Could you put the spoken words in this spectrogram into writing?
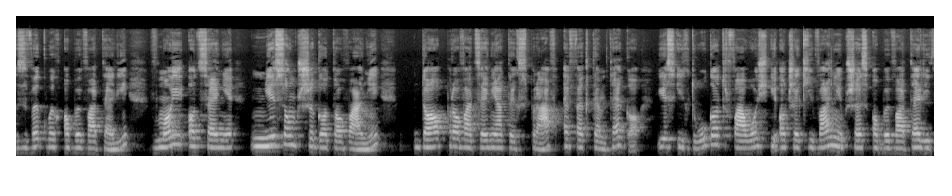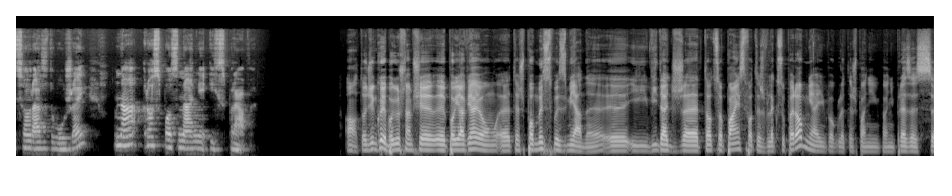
zwykłych obywateli, w mojej ocenie nie są przygotowani do prowadzenia tych spraw. Efektem tego jest ich długotrwałość i oczekiwanie przez obywateli coraz dłużej na rozpoznanie ich sprawy. O, to dziękuję, bo już nam się y, pojawiają e, też pomysły zmiany y, i widać, że to, co Państwo też w Lex Superomnia i w ogóle też pani, pani prezes e,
